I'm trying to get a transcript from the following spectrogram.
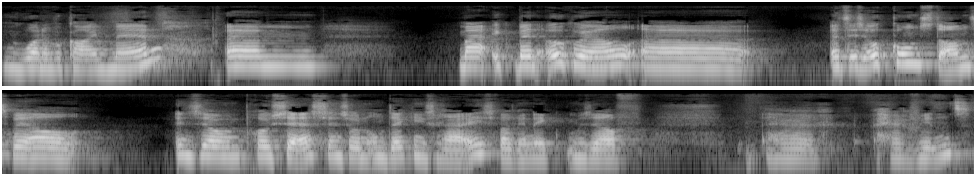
one of a kind man. Um, maar ik ben ook wel. Uh, het is ook constant wel in zo'n proces, in zo'n ontdekkingsreis, waarin ik mezelf her, hervind.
